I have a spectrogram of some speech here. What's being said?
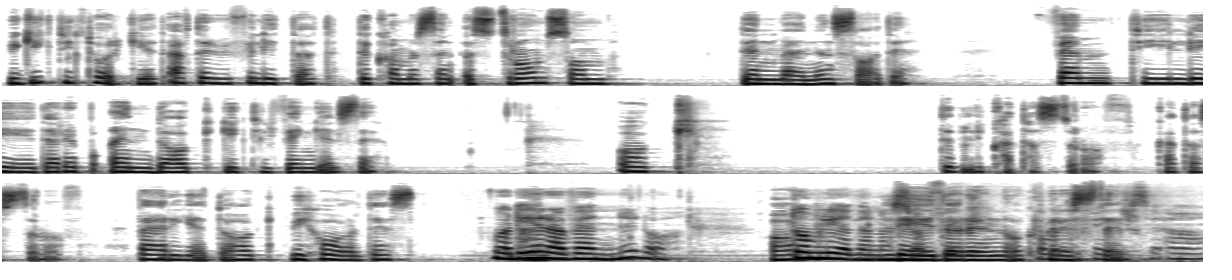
Vi gick till Turkiet. Efter vi flyttat det kommer sen en ström som den mannen sa det. 50 ledare på en dag gick till fängelse. Och det blev katastrof. Katastrof. Varje dag vi hördes. Var det era vänner då? Ja, De ledarna ledaren och präster. Ja.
